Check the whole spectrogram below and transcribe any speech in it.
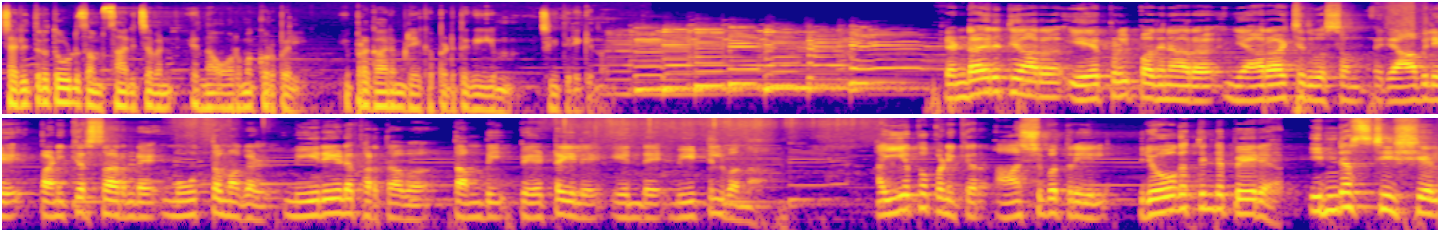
ചരിത്രത്തോട് സംസാരിച്ചവൻ എന്ന ഓർമ്മക്കുറിപ്പിൽ ഇപ്രകാരം രേഖപ്പെടുത്തുകയും ചെയ്തിരിക്കുന്നു. രണ്ടായിരത്തി ആറ് ഏപ്രിൽ പതിനാറ് ഞായറാഴ്ച ദിവസം രാവിലെ പണിക്കർ സാറിന്റെ മൂത്ത മകൾ മീരയുടെ ഭർത്താവ് തമ്പി പേട്ടയിലെ എന്റെ വീട്ടിൽ വന്ന അയ്യപ്പ പണിക്കർ ആശുപത്രിയിൽ രോഗത്തിന്റെ പേര് ഇൻഡസ്റ്റീഷ്യൽ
